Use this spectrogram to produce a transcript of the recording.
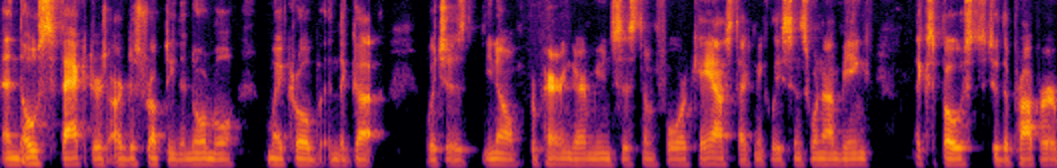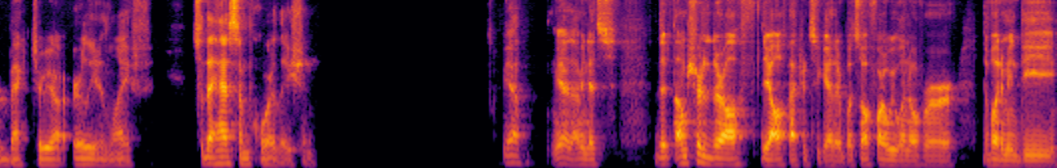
and those factors are disrupting the normal microbe in the gut, which is, you know, preparing our immune system for chaos, technically, since we're not being exposed to the proper bacteria early in life. So that has some correlation. Yeah. Yeah. I mean, it's, I'm sure they're all they all factored together, but so far we went over the vitamin D,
